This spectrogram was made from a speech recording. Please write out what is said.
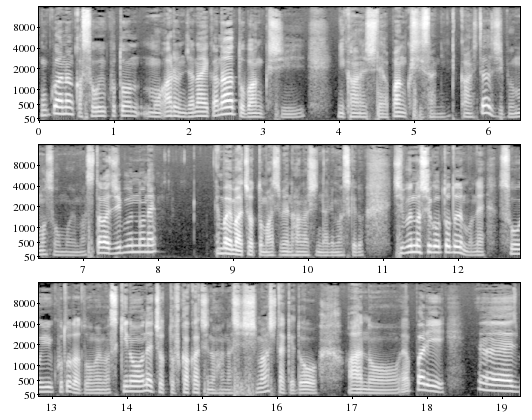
僕はなんかそういうこともあるんじゃないかなとバンクシーに関してはバンクシーさんに関しては自分もそう思いますだから自分のねやっぱりまあちょっと真面目な話になりますけど、自分の仕事でもね、そういうことだと思います。昨日ね、ちょっと付加価値の話しましたけど、あの、やっぱり、えー、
